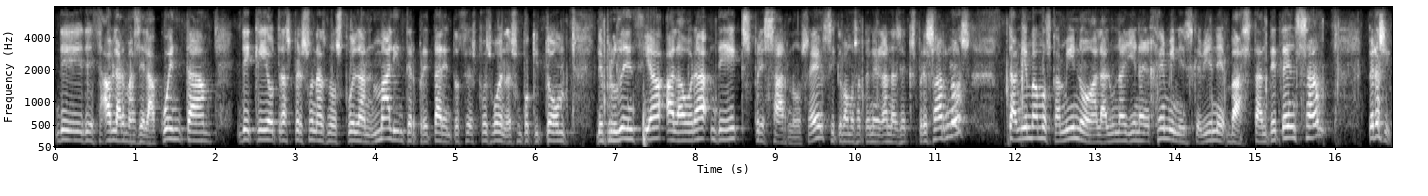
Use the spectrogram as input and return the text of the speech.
de, hablar más de la cuenta, de que otras personas nos puedan malinterpretar. Entonces, pues bueno, es un poquito de prudencia a la hora de expresarnos. ¿eh? Sí que vamos a tener ganas de expresarnos. También vamos camino a la luna llena en Géminis, que viene bastante tensa. Pero sí,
